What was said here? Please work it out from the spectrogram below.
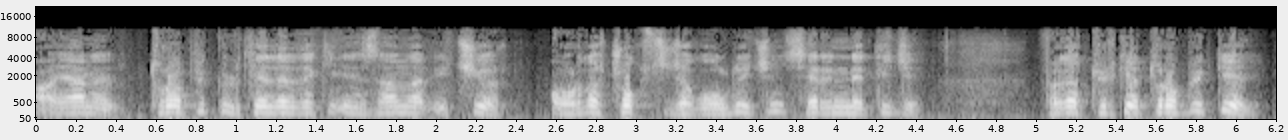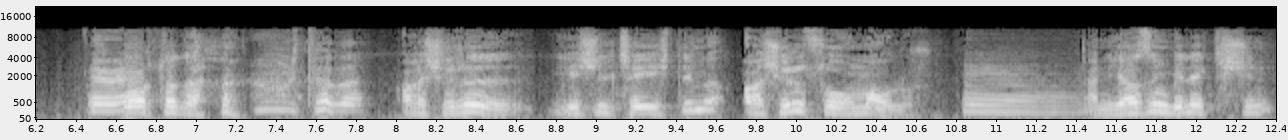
yani tropik ülkelerdeki insanlar içiyor. Orada çok sıcak olduğu için serinletici. Fakat Türkiye tropik değil. Evet. Ortada. Ortada. aşırı yeşil çay içti mi aşırı soğuma olur. Yani yazın bile kişinin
